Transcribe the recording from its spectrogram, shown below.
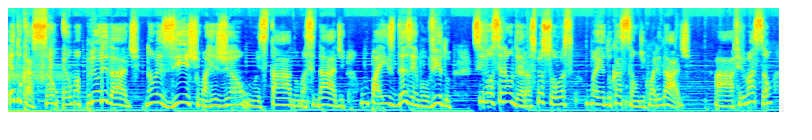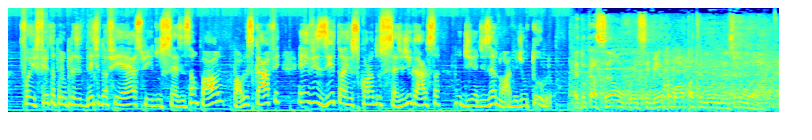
Educação é uma prioridade. Não existe uma região, um estado, uma cidade, um país desenvolvido se você não der às pessoas uma educação de qualidade. A afirmação foi feita pelo presidente da Fiesp e do SESI São Paulo, Paulo Scaff, em visita à escola do SESI de Garça no dia 19 de outubro. A educação, o conhecimento é o maior patrimônio do ser humano.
